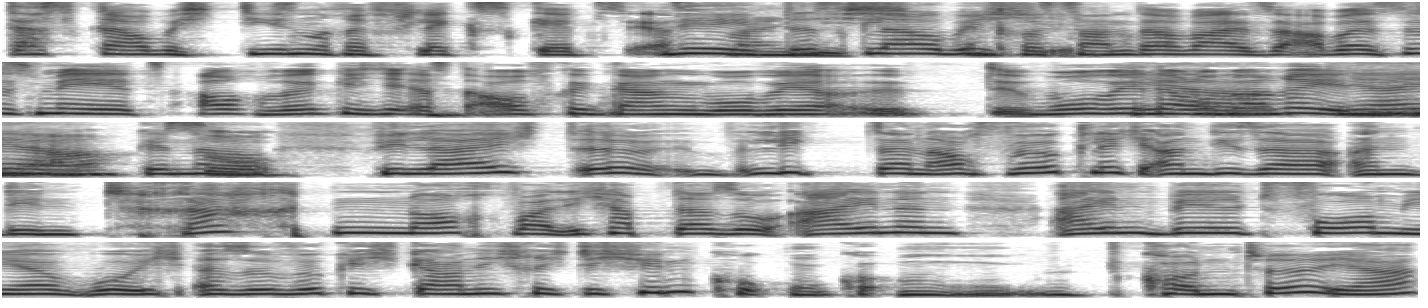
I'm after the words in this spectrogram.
Das glaube ich, diesen Reflex gäbe es erstmal nee, das nicht. ich. Interessanterweise. Aber es ist mir jetzt auch wirklich erst aufgegangen, wo wir, wo wir ja, darüber reden. Ja, ja, ja genau. So. Vielleicht äh, liegt dann auch wirklich an dieser, an den Trachten noch, weil ich habe da so einen, ein Bild vor mir, wo ich also wirklich gar nicht richtig hingucken ko konnte. Ja,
